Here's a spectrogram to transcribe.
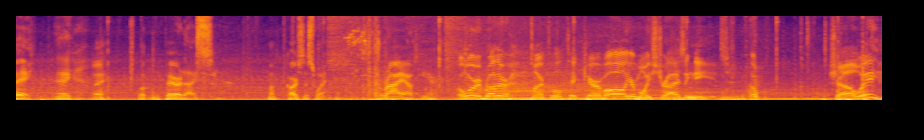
Hey, Hey, Hey. welcome to paradise. Come on, car's this way. Dry out here. Don't worry, brother. Mike will take care of all your moisturizing needs. Hmm. Oh. Shall we?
